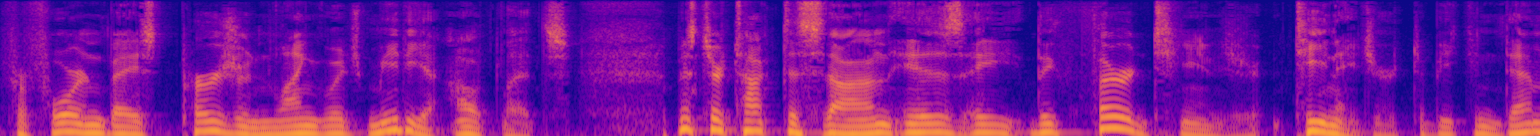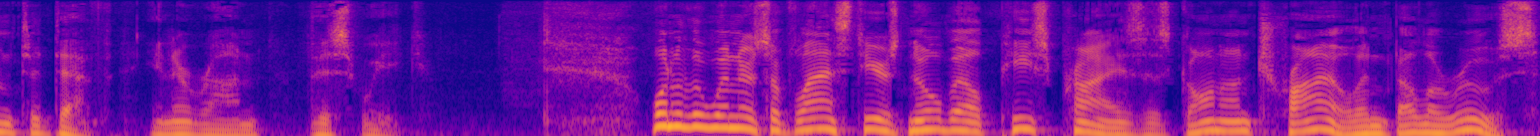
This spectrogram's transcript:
for foreign based Persian language media outlets. Mr. Takdastan is a, the third teenager, teenager to be condemned to death in Iran this week. One of the winners of last year's Nobel Peace Prize has gone on trial in Belarus.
